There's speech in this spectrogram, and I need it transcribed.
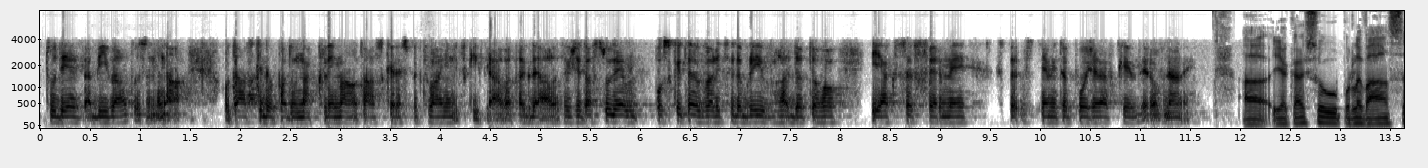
studie zabývá, to znamená otázky dopadu na klima, otázky respektování lidských práv a tak dále. Takže ta studie poskytuje velice dobrý vhled do toho, jak se firmy s těmito požadavky vyrovnaly. A jaká jsou podle vás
